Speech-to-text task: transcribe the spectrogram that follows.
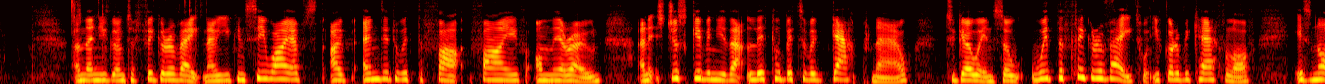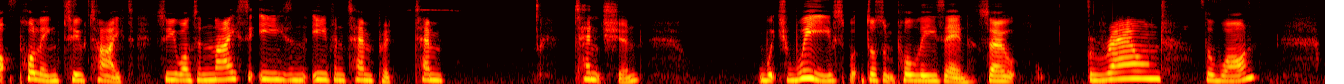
And then you're going to figure of eight. Now you can see why I've I've ended with the five on their own, and it's just giving you that little bit of a gap now to go in. So with the figure of eight, what you've got to be careful of is not pulling too tight. So you want a nice, even, even temper, temp, tension, which weaves but doesn't pull these in. So round the one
